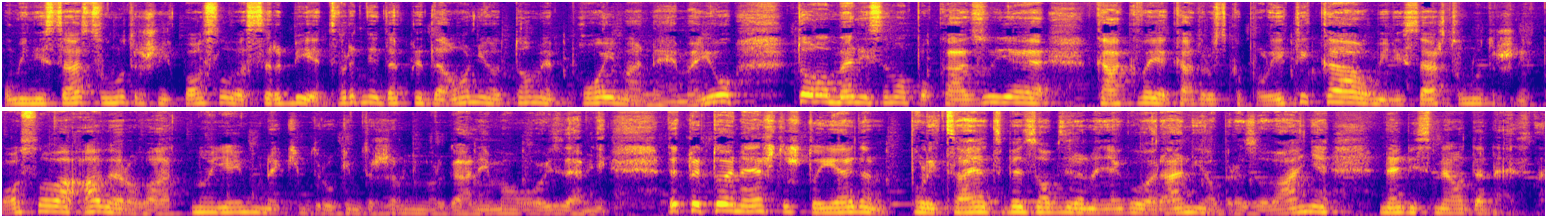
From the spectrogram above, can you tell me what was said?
u Ministarstvu unutrašnjih poslova Srbije, tvrdnje dakle da oni o tome pojma nemaju, To meni samo pokazuje kakva je kadrovska politika u Ministarstvu unutrašnjih poslova, a verovatno je i u nekim drugim državnim organima u ovoj zemlji. Dakle, to je nešto što jedan policajac, bez obzira na njegovo ranije obrazovanje, ne bi smeo da ne zna.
